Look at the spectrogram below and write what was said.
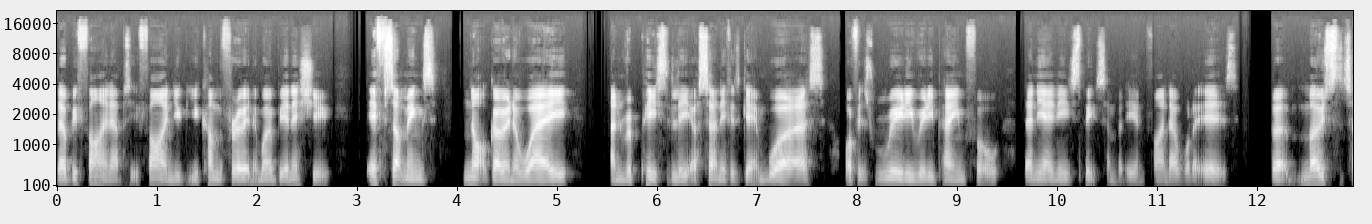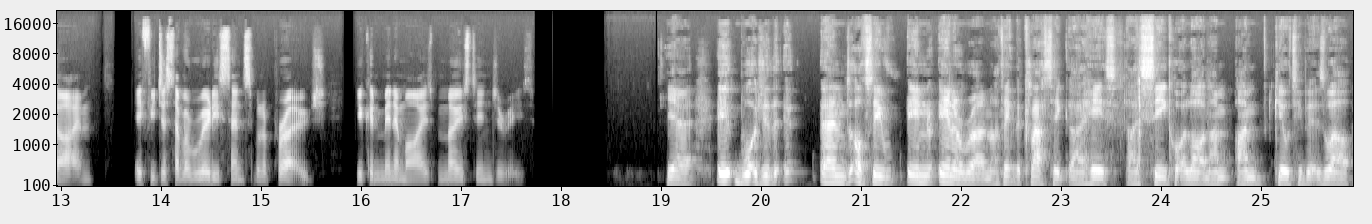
they'll be fine, absolutely fine. You, you come through it it won't be an issue. If something's not going away and repeatedly, or certainly if it's getting worse, or if it's really, really painful, then yeah, you need to speak to somebody and find out what it is. But most of the time, if you just have a really sensible approach, you can minimize most injuries. Yeah, it what do you and obviously in in a run, I think the classic I hear I see quite a lot, and I'm I'm guilty of it as well.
